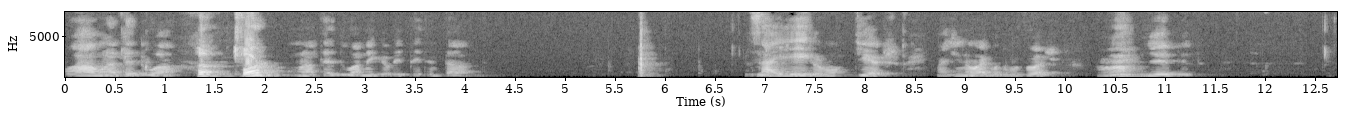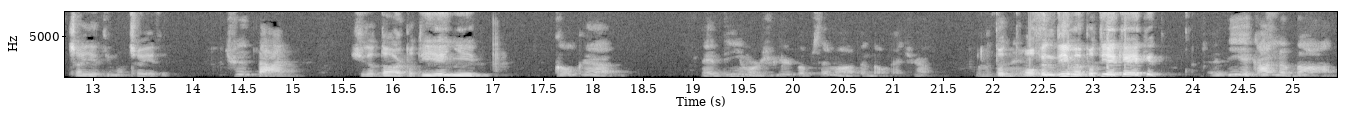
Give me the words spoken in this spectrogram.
Ua, unë atë dua. Hë, çfarë? Unë atë dua negativitetin tënd. Sa i egër mund të jesh, imaginoj po të më thuash, rrë, jeti. Ça jeti mo, ça jeti? Qytetar. Qytetar, po ti e një... Koka e di më shpirt, po pse më ofendon kaq rëndë? Po, ofendime, po ti i ke, e ke... E di e ka në ballë.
